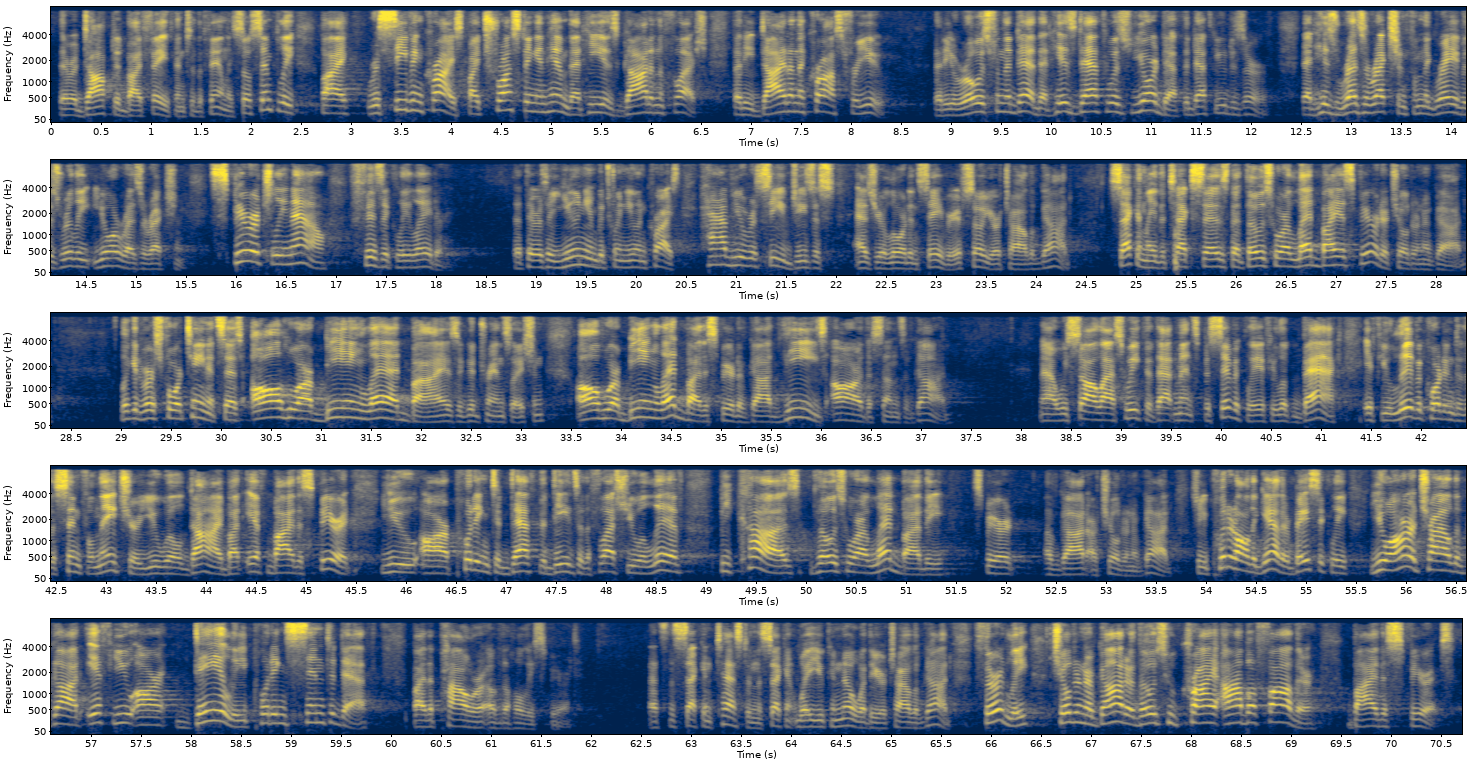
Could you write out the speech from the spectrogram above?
They're adopted by faith into the family. So simply by receiving Christ, by trusting in him that he is God in the flesh, that he died on the cross for you, that he rose from the dead, that his death was your death, the death you deserve, that his resurrection from the grave is really your resurrection. Spiritually now, physically later that there is a union between you and Christ. Have you received Jesus as your Lord and Savior? If so, you're a child of God. Secondly, the text says that those who are led by His Spirit are children of God. Look at verse 14. It says, All who are being led by, is a good translation, all who are being led by the Spirit of God, these are the sons of God. Now, we saw last week that that meant specifically, if you look back, if you live according to the sinful nature, you will die. But if by the Spirit you are putting to death the deeds of the flesh, you will live because those who are led by the Spirit of God are children of God. So you put it all together. Basically, you are a child of God if you are daily putting sin to death by the power of the Holy Spirit. That's the second test and the second way you can know whether you're a child of God. Thirdly, children of God are those who cry, Abba, Father, by the Spirit.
